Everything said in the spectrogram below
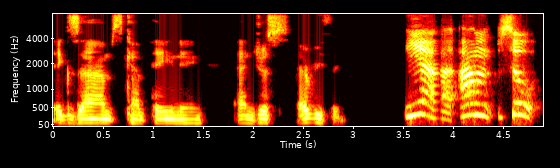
exams, campaigning, and just everything? Yeah. Um. So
